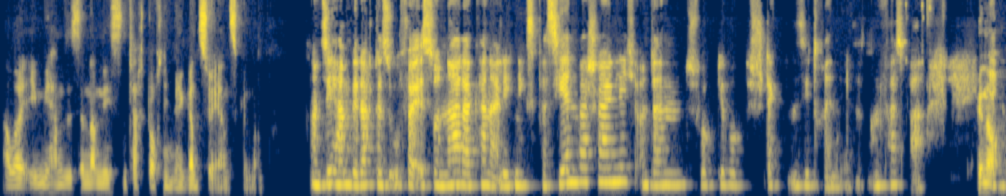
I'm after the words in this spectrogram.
Aber irgendwie haben sie es dann am nächsten Tag doch nicht mehr ganz so ernst genommen. Und sie haben gedacht, das Ufer ist so nah, da kann eigentlich nichts passieren wahrscheinlich. Und dann schwuppdiwupp steckten sie drin. Das ist unfassbar. Genau. Äh,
